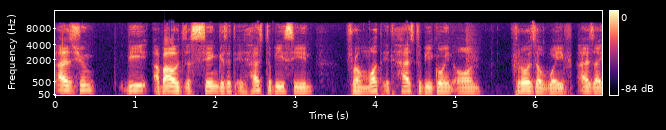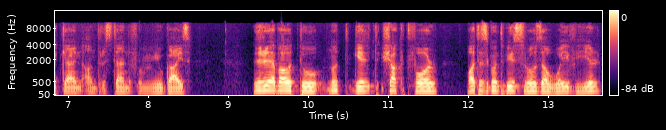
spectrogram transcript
As should be about the thing that it has to be seen from what it has to be going on through the wave as I can understand from you guys. Really about to not get shocked for what is going to be through the wave here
